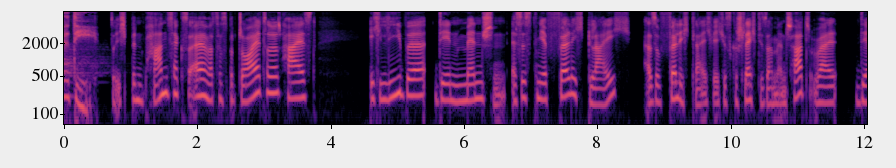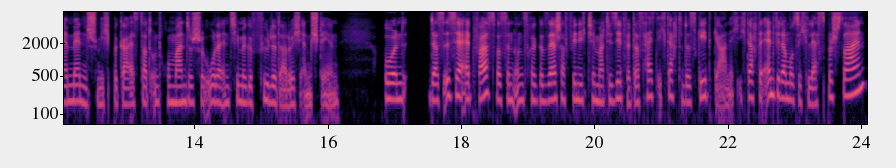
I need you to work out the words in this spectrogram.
ARD. Ich bin pansexuell. Was das bedeutet, heißt, ich liebe den Menschen. Es ist mir völlig gleich, also völlig gleich, welches Geschlecht dieser Mensch hat, weil der Mensch mich begeistert und romantische oder intime Gefühle dadurch entstehen. Und das ist ja etwas, was in unserer Gesellschaft wenig thematisiert wird. Das heißt, ich dachte, das geht gar nicht. Ich dachte, entweder muss ich lesbisch sein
